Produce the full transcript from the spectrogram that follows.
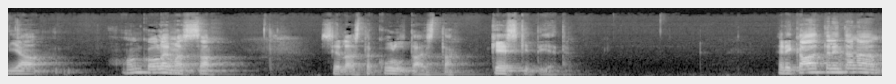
Ja onko olemassa sellaista kultaista keskitietä? Eli ajattelin tänään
